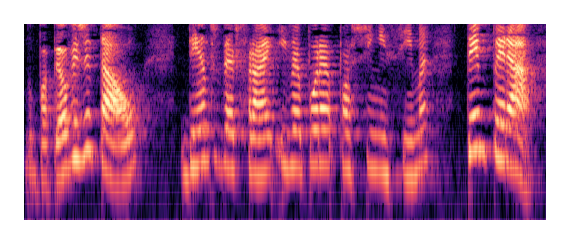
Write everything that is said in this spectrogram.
no papel vegetal, dentro da air fry e vai pôr a postinha em cima, temperar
